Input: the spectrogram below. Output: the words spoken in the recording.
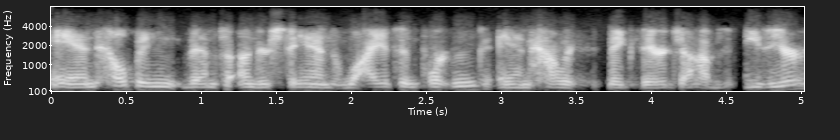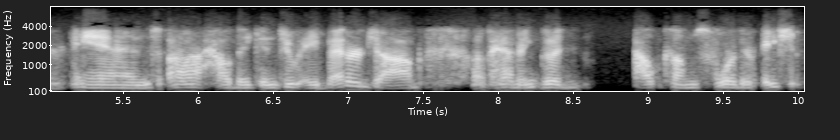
and helping them to understand why it's important and how it makes their jobs easier and uh, how they can do a better job of having good outcomes for their patients.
